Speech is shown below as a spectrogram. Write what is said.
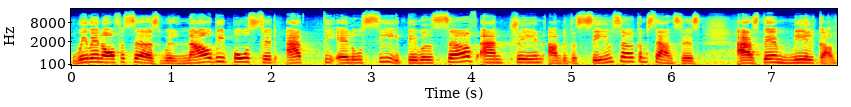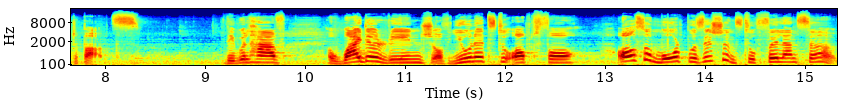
women officers will now be posted at the LOC. They will serve and train under the same circumstances as their male counterparts. They will have a wider range of units to opt for, also more positions to fill and serve.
